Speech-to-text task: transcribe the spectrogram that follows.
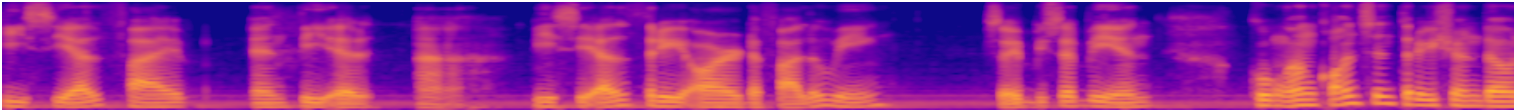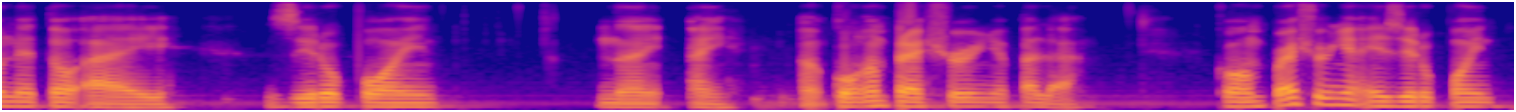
PCl5 and PL, ah, PCl3 are the following, so ibig sabihin, kung ang concentration daw nito ay 0.9, ay, uh, kung ang pressure niya pala kung ang pressure niya ay 0.973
